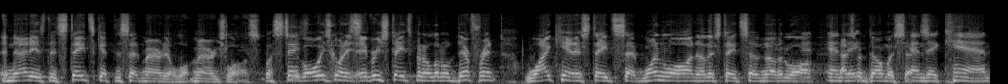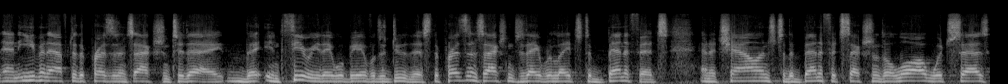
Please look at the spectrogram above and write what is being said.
and that is that states get to set marriage laws. Well, states have always going to, every state's been a little different. Why can't a state set one law, and another state set another law? And, and That's they, what DOMA says. And they can, and even after the president's action today, they, in theory, they will be able to do this. The president's action today relates to benefits and a challenge to the benefits section of the law, which says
